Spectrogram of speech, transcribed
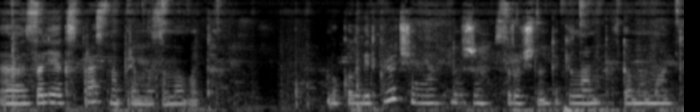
е, з Аліекспрес напряму замовити. Бо коли відключення, дуже зручно такі лампи вдома мати.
